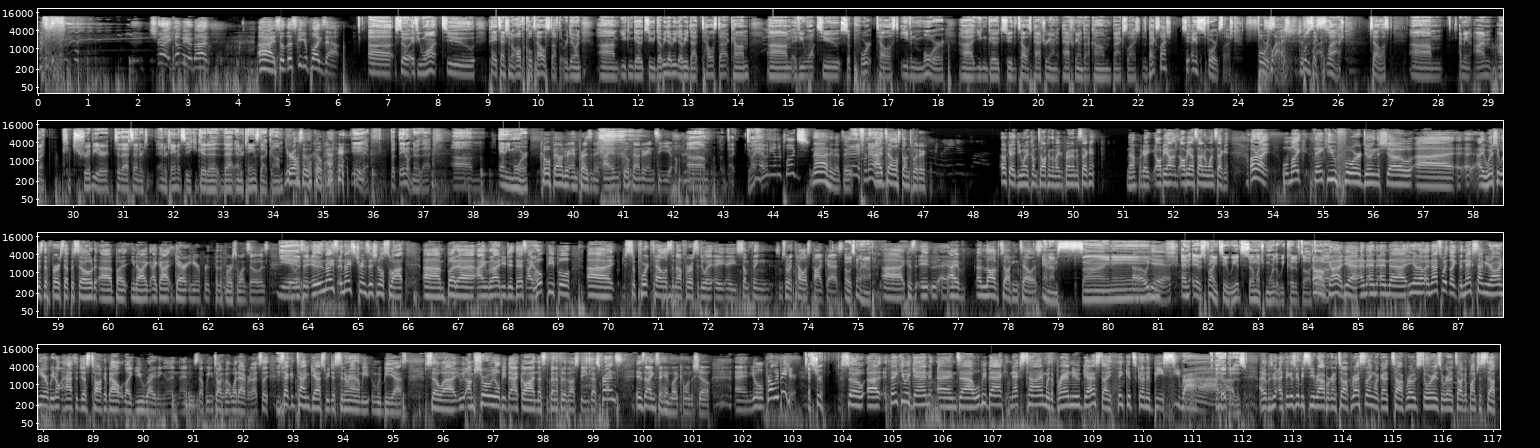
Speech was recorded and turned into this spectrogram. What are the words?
Trey, come here, bud. All right, so let's get your plugs out. Uh, so if you want to pay attention to all the cool Telus stuff that we're doing, um, you can go to www.telus.com. Um, if you want to support Telus even more, uh, you can go to the Telus Patreon at patreon.com backslash, is it backslash? So I guess it's forward slash. Forward Slash. slash. Just we'll just say slash. slash Telus. Um, I mean, I'm, I'm a contributor to That's Enter- Entertainment, so you could go to thatentertains.com. You're also the co-founder, Yeah, yeah. But they don't know that um, anymore. co-founder and president. I am co-founder and CEO. Um, do I have any other plugs? Nah, I think that's it. Eh, for now. I tell us on Twitter. Okay, do you want to come talk on the microphone in a second? No. Okay. I'll be out. I'll be outside in one second. All right. Well, Mike, thank you for doing the show. Uh, I, I wish it was the first episode, uh, but you know, I, I got Garrett here for, for the first one, so it was Yeah. it was a, it was a nice a nice transitional swap. Um, but uh, I'm glad you did this. I hope people uh, support Tellus enough for us to do a, a, a something some sort of Tellus podcast Oh, it's gonna happen. because it I love talking Tellus. and I'm signing. Oh yeah. And it was funny too. We had so much more that we could have talked Oh about. God, yeah, and and and uh, you know, and that's what like the next time you're on here, we don't have to just talk about like you writing and, and stuff. We can talk about whatever. That's the second time guest. We just sit around and we and we BS. So uh, I'm sure we will be back on. That's the benefit of us being best friends is that I can say, "Hey, Mike, come on the show," and you'll probably be here. That's true. So uh, thank you again, and uh, we'll be back next time with a brand new guest. I think it's gonna be C Rob. I hope it is. I hope it's gonna, I think it's gonna be C Rob. We're gonna talk wrestling. We're gonna talk road stories. We're gonna talk a bunch of stuff.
